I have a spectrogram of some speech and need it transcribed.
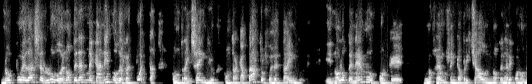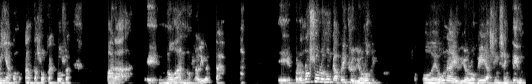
No puede darse el lujo de no tener mecanismos de respuesta contra incendios, contra catástrofes de esta índole. Y no lo tenemos porque nos hemos encaprichado en no tener economía como tantas otras cosas para eh, no darnos la libertad. Eh, pero no solo es un capricho ideológico o de una ideología sin sentido,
